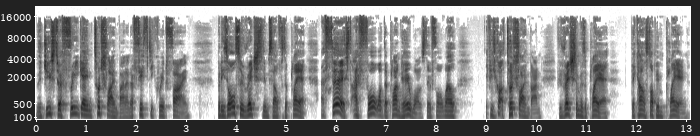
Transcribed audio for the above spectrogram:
reduced to a three game touchline ban and a 50 quid fine. But he's also registered himself as a player. At first, I thought what the plan here was they thought, well, if he's got a touchline ban, if he's registered him as a player, they can't stop him playing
